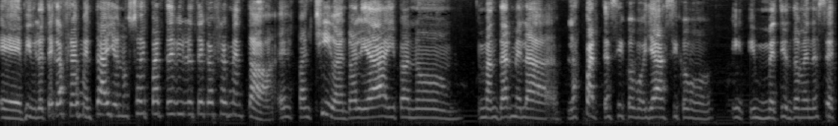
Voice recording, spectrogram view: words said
Eh, biblioteca fragmentada, yo no soy parte de Biblioteca Fragmentada, es Panchiva en realidad, y para no mandarme la- las partes así como ya, así como y metiéndome en ese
